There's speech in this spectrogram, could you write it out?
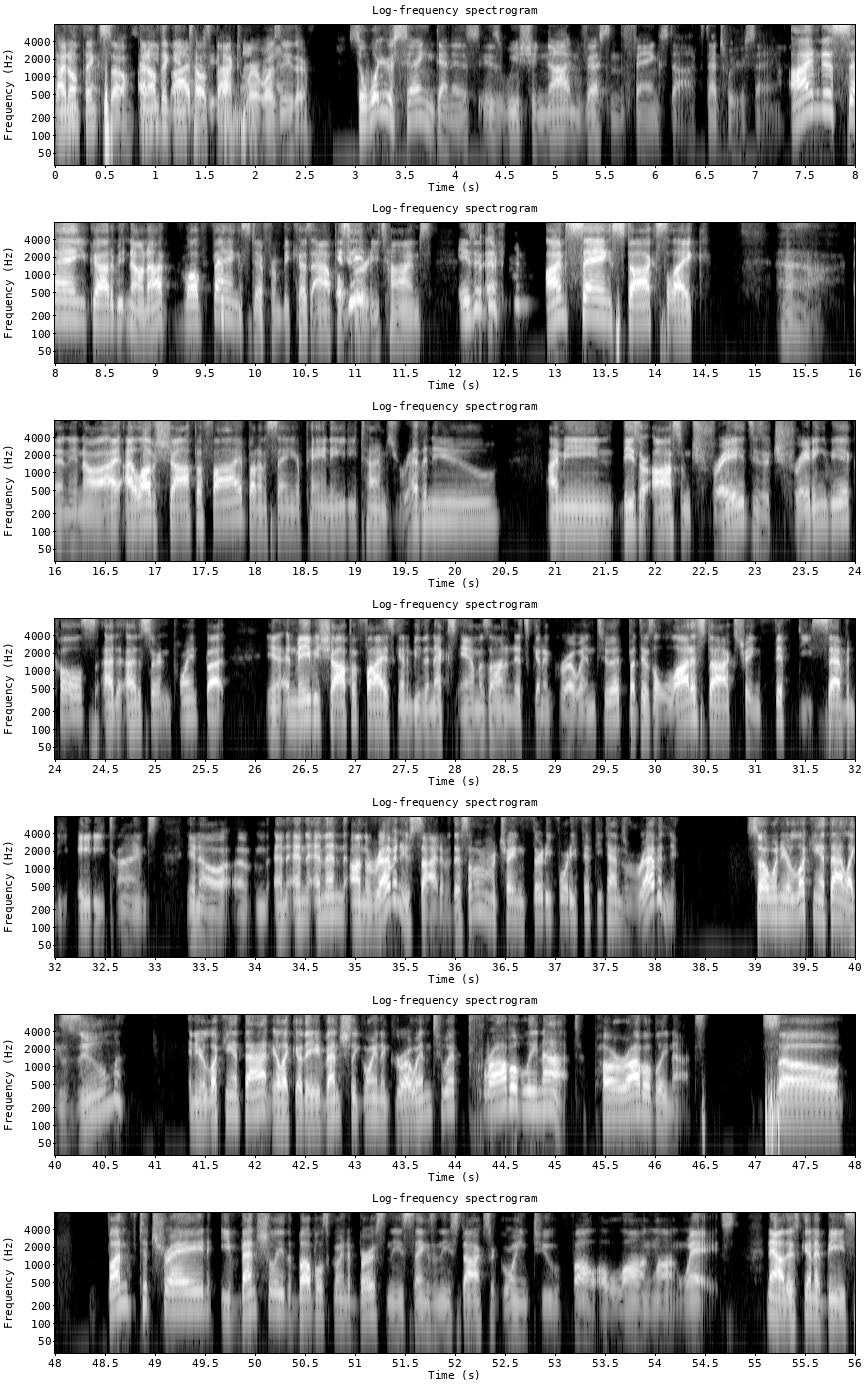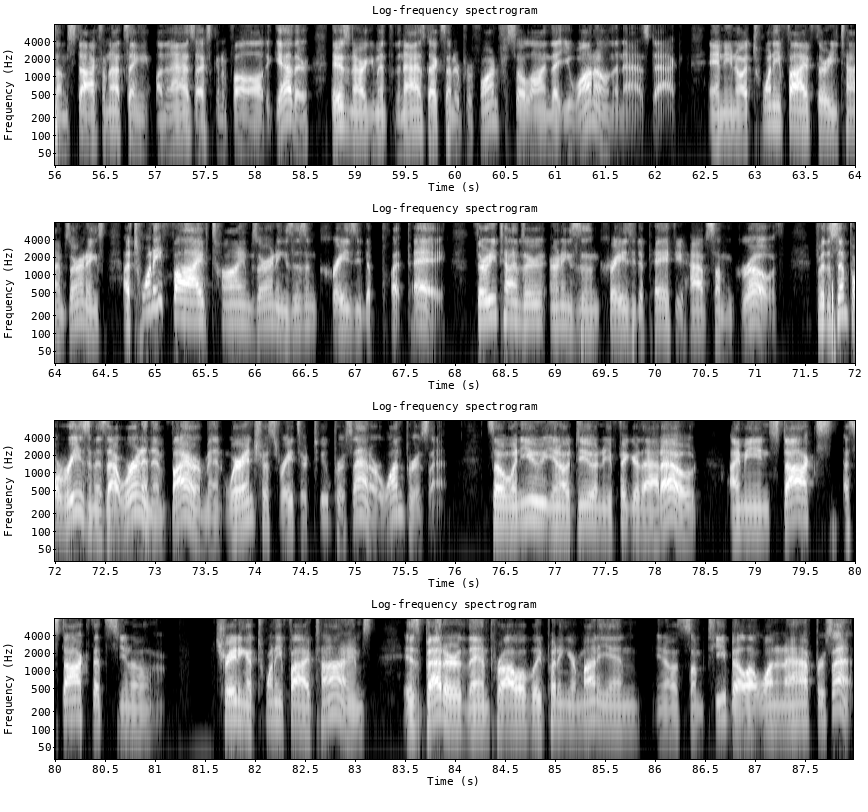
I don't think so. I don't think Intel's back to where it was either. So what you're saying, Dennis, is we should not invest in the Fang stocks. That's what you're saying. I'm just saying you got to be no, not well. Fang's different because Apple 30 times. Is it Uh, different? I'm saying stocks like, and you know, I, I love Shopify, but I'm saying you're paying 80 times revenue. I mean, these are awesome trades. These are trading vehicles at, at a certain point, but you know, and maybe Shopify is going to be the next Amazon and it's going to grow into it. But there's a lot of stocks trading 50, 70, 80 times, you know, um, and, and, and then on the revenue side of it, there's some of them are trading 30, 40, 50 times revenue. So when you're looking at that, like Zoom, and you're looking at that, you're like, are they eventually going to grow into it? Probably not. Probably not. So fun to trade. Eventually, the bubble's going to burst in these things, and these stocks are going to fall a long, long ways. Now, there's going to be some stocks. I'm not saying the Nasdaq's going to fall altogether. There's an argument that the Nasdaq's underperformed for so long that you want to own the Nasdaq. And you know, at 25, 30 times earnings, a 25 times earnings isn't crazy to pay. 30 times earnings isn't crazy to pay if you have some growth. For the simple reason is that we're in an environment where interest rates are 2% or 1%. So when you, you know, do and you figure that out, I mean, stocks, a stock that's, you know, trading at 25 times is better than probably putting your money in, you know, some T-bill at one and a half percent.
